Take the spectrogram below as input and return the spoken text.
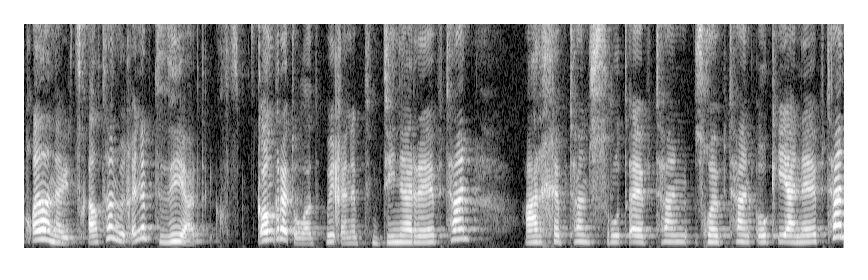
ყველანაირ წყალთან ვიყენებთ articles. კონკრეტულად ვიყენებთ მდინარეებთან, არხებთან, სრუტეებთან, ზღვებთან, ოკეანეებთან,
